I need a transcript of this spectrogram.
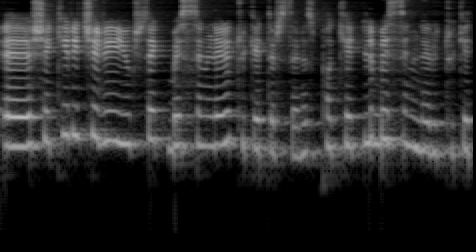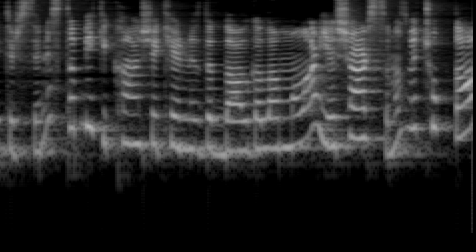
e, şeker içeriği yüksek besinleri tüketirseniz, paketli besinleri tüketirseniz tabii ki kan şekerinizde dalgalanmalar yaşarsınız ve çok daha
